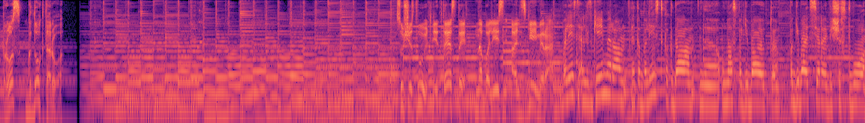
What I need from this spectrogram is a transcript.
Вопрос к доктору. Существуют ли тесты на болезнь Альцгеймера? Болезнь Альцгеймера – это болезнь, когда э, у нас погибают, погибает серое вещество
